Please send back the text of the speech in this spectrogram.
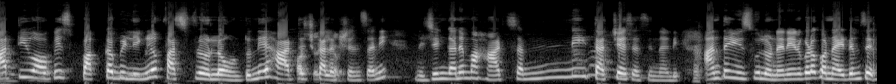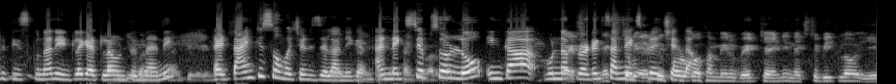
ఆర్టీఓ ఆఫీస్ పక్క బిల్డింగ్లో ఫస్ట్ ఫ్లోర్లో ఉంటుంది. హార్ట్ టచ్ touch కలెక్షన్స్ అని. నిజంగానే మా హార్ట్స్ అన్ని టచ్ చేసేసిందండి. అంత యూస్ఫుల్ ఉన్నాయి నేను కూడా కొన్ని ఐటమ్స్ అయితే తీసుకున్నాను. ఇంట్లోకి ఎట్లా ఉంటుందని. very thank you so much అండి జిలానీ గారు. అండ్ నెక్స్ట్ ఎపిసోడ్లో ఇంకా ఉన్న ప్రొడక్ట్స్ అన్ని ఎక్స్ప్లెయిన్ చేద్దాం. కోసం మీరు వెయిట్ చేయండి. నెక్స్ట్ వీక్లో ఈ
